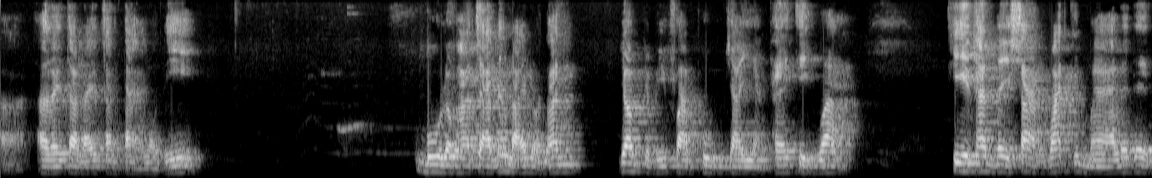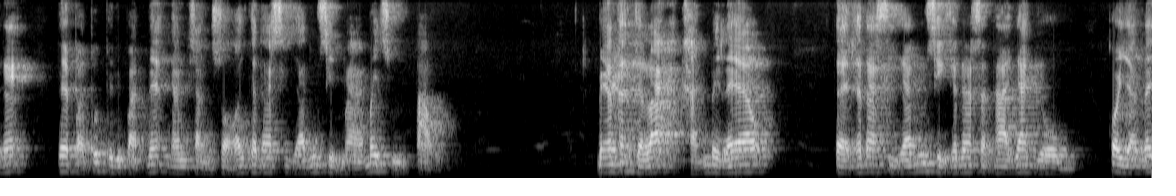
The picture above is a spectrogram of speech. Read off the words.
อ่าอะไรต่ออะไรต่างๆ เหล่านี้ บูรพาจารย์ทั้งหลายเหล่านั้น ย่อมจะมีความภูมิใจอย่างแท้จริงว่า ที่ท่านได้สร้างวัดขึ้นมาและได้แนะได้ประพฤติปฏิบัติแนะนำสั่งสอนคณะศิษยานุศิษย์มาไม่สูญเปล่า แม้ท่านจะละขันไปแล้ว แต่คณะศิษยานุศิษย์คณะสัตยาญาติโยม ก็ยังได้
